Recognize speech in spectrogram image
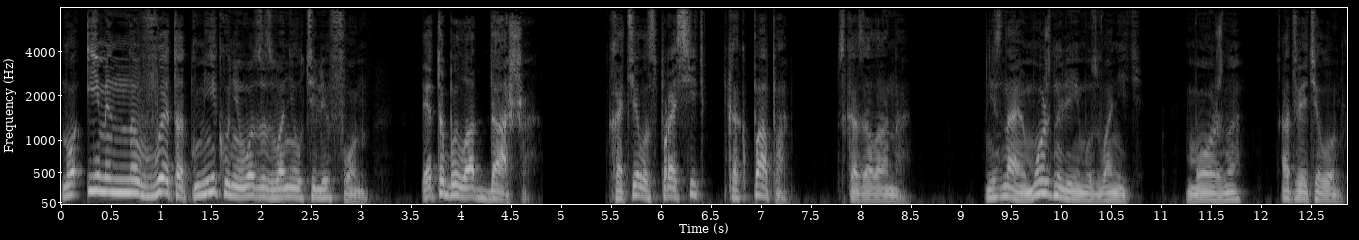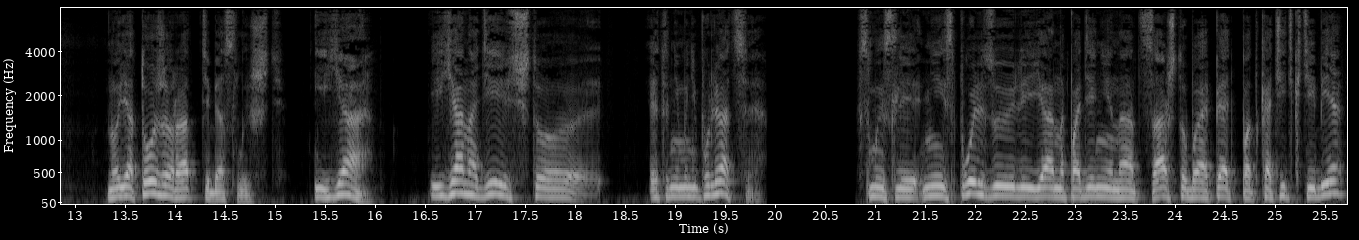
Но именно в этот миг у него зазвонил телефон. Это была Даша. «Хотела спросить, как папа», — сказала она. «Не знаю, можно ли ему звонить?» «Можно», — ответил он. «Но я тоже рад тебя слышать. И я... И я надеюсь, что это не манипуляция. В смысле, не использую ли я нападение на отца, чтобы опять подкатить к тебе?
